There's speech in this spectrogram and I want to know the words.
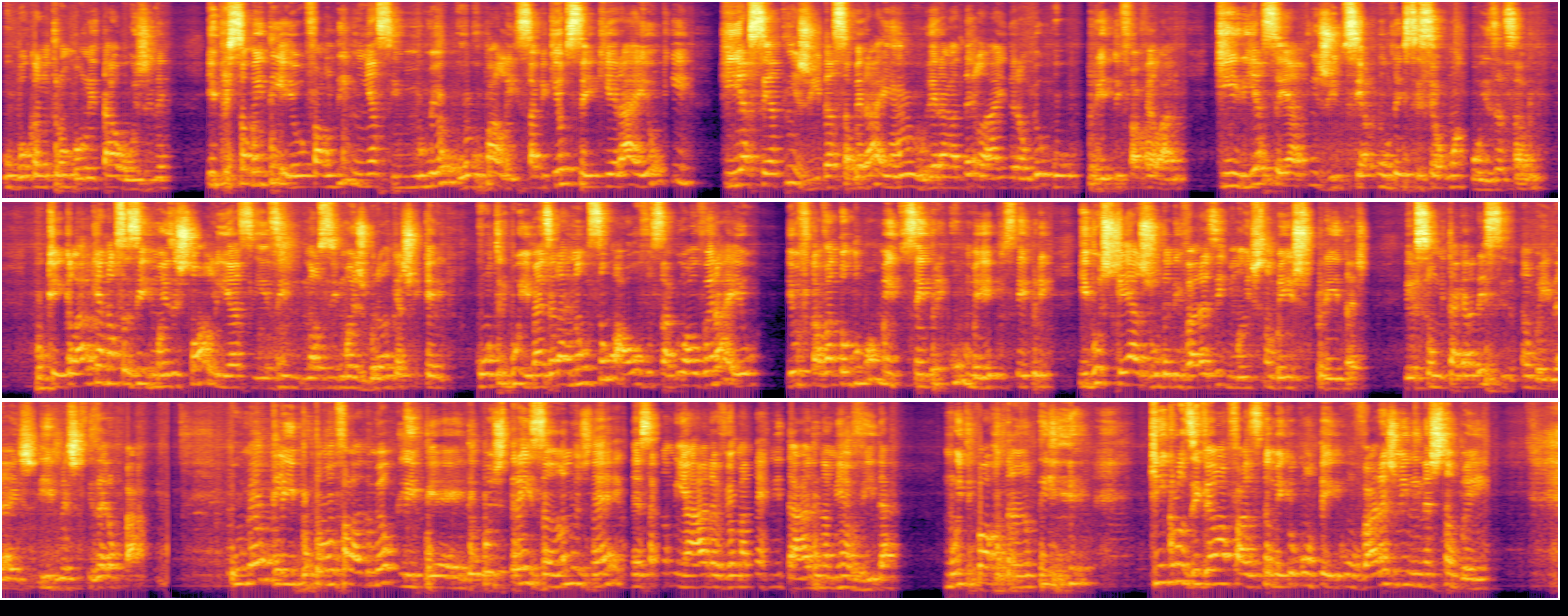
o Boca no Trombone estar tá hoje, né? E principalmente eu, eu falo de mim, assim, o meu corpo ali, sabe? Que eu sei que era eu que, que ia ser atingida, sabe? Era eu, era a Adelaide, era o meu corpo preto e favelado que iria ser atingido se acontecesse alguma coisa, sabe? Porque claro que as nossas irmãs estão ali, assim, as nossas irmãs brancas que querem contribuir, mas elas não são alvo, sabe? O alvo era eu. Eu ficava a todo momento, sempre com medo, sempre... E busquei a ajuda de várias irmãs também, pretas. Eu sou muito agradecida também das irmãs que fizeram parte. O meu clipe, então vou falar do meu clipe. É, depois de três anos, né, dessa caminhada, veio a maternidade na minha vida muito importante, que inclusive é uma fase também que eu contei com várias meninas também.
